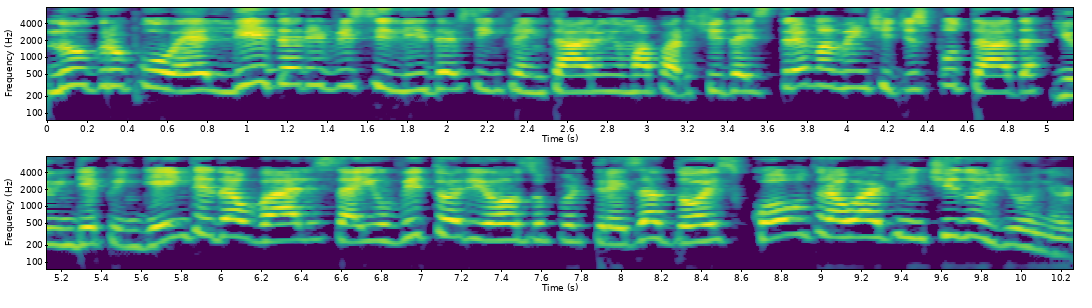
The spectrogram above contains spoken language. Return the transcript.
No grupo E, líder e vice-líder se enfrentaram em uma partida extremamente disputada e o Independiente Del Valle saiu vitorioso por 3 a 2 contra o Argentino Júnior.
